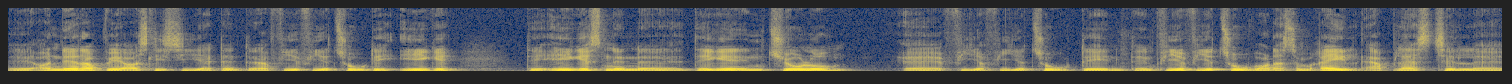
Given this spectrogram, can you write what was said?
Øh, og netop vil jeg også lige sige, at den, den her 4-4-2, det er ikke, det er ikke sådan en, øh, det er ikke en cholo øh, 4-4-2. Det er en, det er en 4-4-2, hvor der som regel er plads til... Øh,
